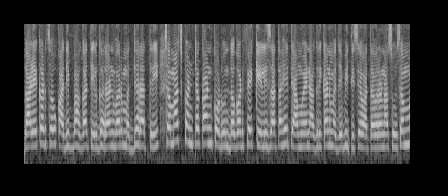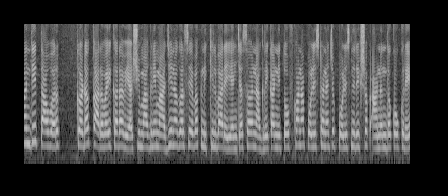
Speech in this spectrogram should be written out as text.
गाळेकर चौक आदी भागातील घरांवर मध्यरात्री समाजकंटकांकडून दगडफेक केली जात आहे. त्यामुळे नागरिकांमध्ये भीतीचे वातावरण असून संबंधितावर कडक कारवाई करावी अशी मागणी माजी नगरसेवक निखिल वारे यांच्यासह नागरिकांनी तोफखाना पोलीस ठाण्याचे पोलीस निरीक्षक आनंद कोकरे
